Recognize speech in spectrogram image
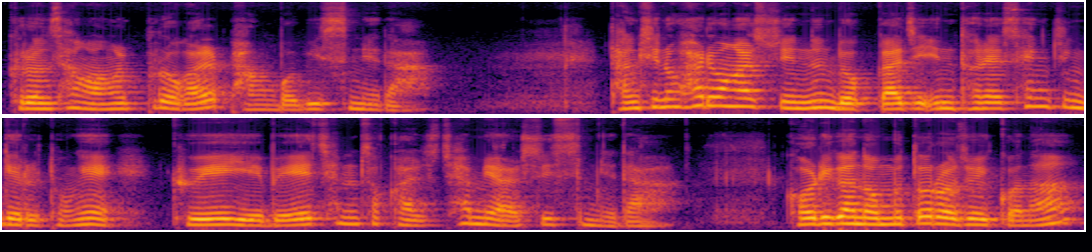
그런 상황을 풀어갈 방법이 있습니다. 당신은 활용할 수 있는 몇 가지 인터넷 생중계를 통해 교회 예배에 참석할 참여할 수 있습니다. 거리가 너무 떨어져 있거나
